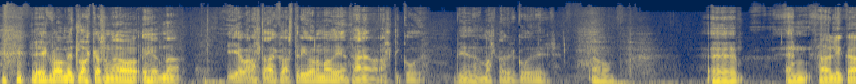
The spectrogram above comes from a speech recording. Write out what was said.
eitthvað á mill okkar svona og hérna ég var alltaf eitthvað að stríða honum á því en það var allt í góðu við höfum alltaf verið góðu vinnir Já. uh, en Það er líka,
